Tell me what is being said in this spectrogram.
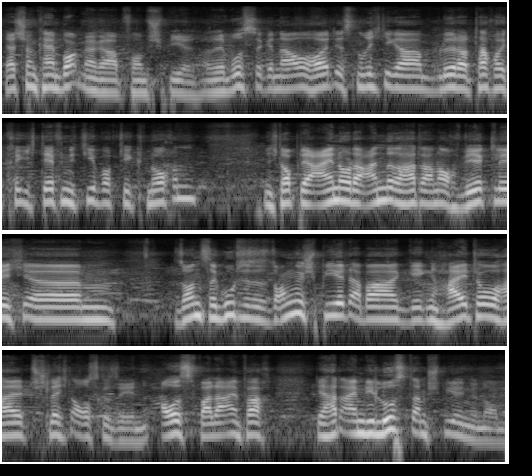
der hat schon keinen Bock mehr gehabt vorm Spiel. Also er wusste genau, heute ist ein richtiger blöder Tag, heute kriege ich definitiv auf die Knochen. Und ich glaube, der eine oder andere hat dann auch wirklich ähm, sonst eine gute Saison gespielt, aber gegen Heito halt schlecht ausgesehen. Aus, weil er einfach, der hat einem die Lust am Spielen genommen.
